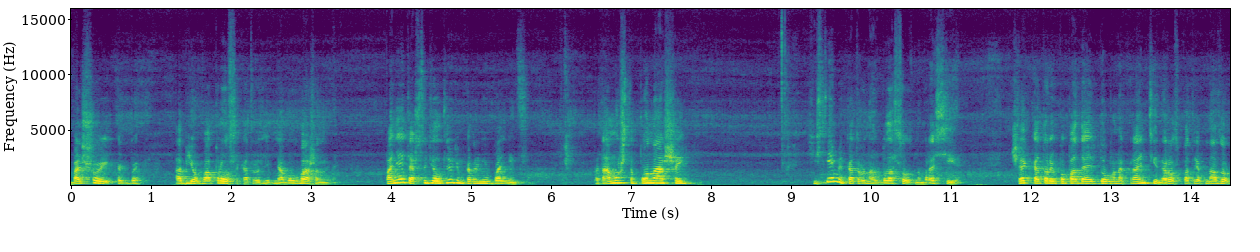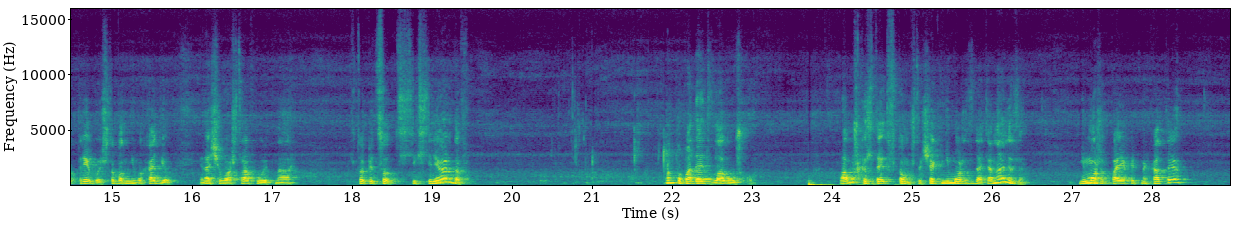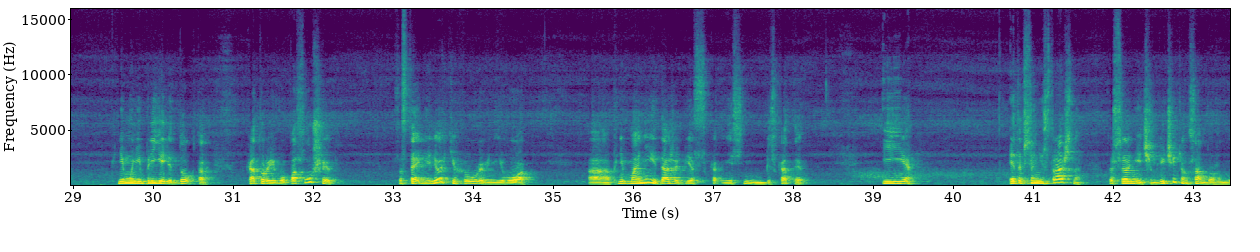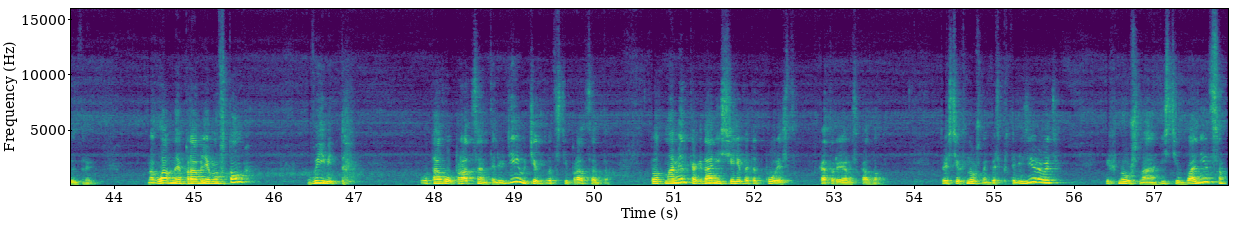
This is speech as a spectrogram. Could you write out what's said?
большой как бы, объем вопроса, который для меня был важен, понять, а что делать людям, которые не в больнице. Потому что по нашей системе, которая у нас была создана в России, человек, который попадает дома на карантин, и Роспотребнадзор требует, чтобы он не выходил, иначе его оштрафуют на 100-500 сексиллиардов, он попадает в ловушку. Ловушка стоит в том, что человек не может сдать анализы, не может поехать на КТ, к нему не приедет доктор, который его послушает, состояние легких и уровень его пневмонии даже без, если без КТ. И это все не страшно, потому что все равно нечем лечить, он сам должен выздороветь. Но главная проблема в том, выявить у того процента людей, у тех 20%, тот момент, когда они сели в этот поезд, который я рассказал. То есть их нужно госпитализировать, их нужно вести в больницу,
